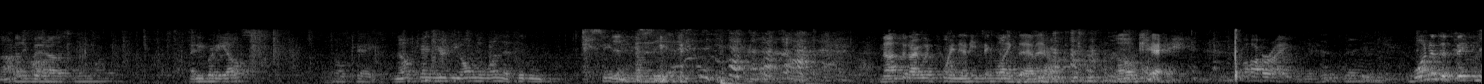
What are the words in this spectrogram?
not a Anybody problem. else need one? Anybody else? Okay. No, Ken, you're the only one that didn't see them. Didn't see it. Not that I would point anything like that out. Okay. All right. One of the things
